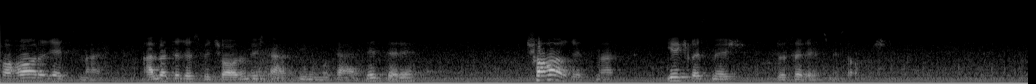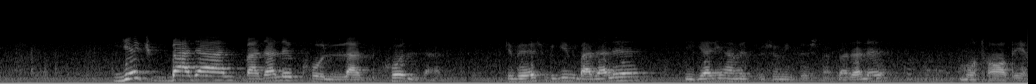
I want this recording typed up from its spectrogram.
چهار قسم است. البته قسم چهارمش تقسیم متعدد داره. چهار قسم است یک قسمش دو سه قسم حساب میشه. یک بدل بدل کل از کل است. که بهش میگیم بدل دیگری هم اسمشو میگذاشتن بدل مطابق.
